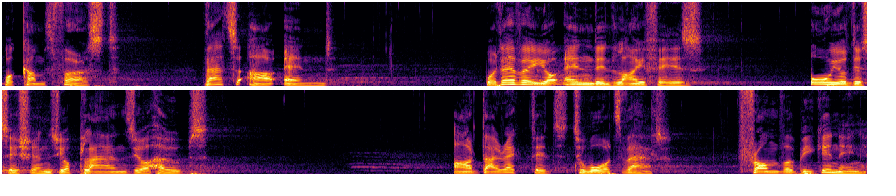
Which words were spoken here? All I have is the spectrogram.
what comes first. That's our end. Whatever your end in life is, all your decisions, your plans, your hopes are directed towards that from the beginning,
